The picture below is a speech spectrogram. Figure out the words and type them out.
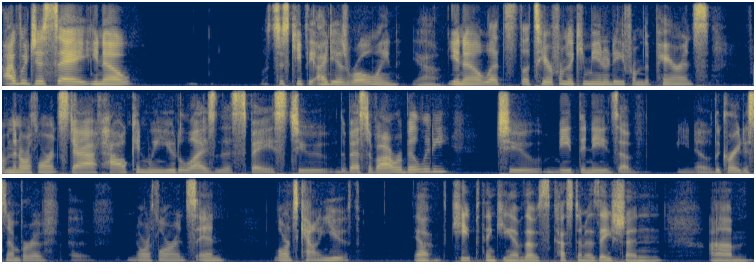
I would just say, you know, let's just keep the ideas rolling Yeah. you know let's let's hear from the community from the parents from the north lawrence staff how can we utilize this space to the best of our ability to meet the needs of you know the greatest number of, of north lawrence and lawrence county youth Yeah. Keep thinking of those customization um,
